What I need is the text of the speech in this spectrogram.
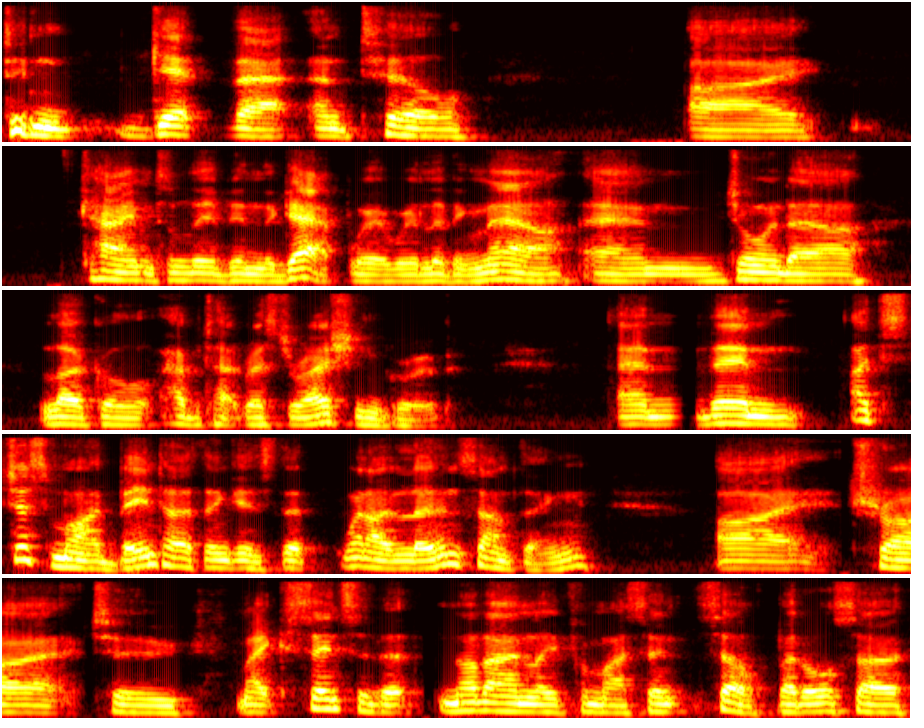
didn't get that until I came to live in the gap where we're living now and joined our local habitat restoration group. And then it's just my bent, I think, is that when I learn something, I try to make sense of it, not only for myself, but also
